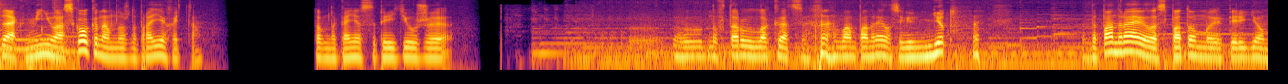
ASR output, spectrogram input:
Так, в меню, а сколько нам нужно проехать-то? Чтобы наконец-то перейти уже на вторую локацию. Вам понравилось или нет? Да понравилось, потом мы перейдем,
